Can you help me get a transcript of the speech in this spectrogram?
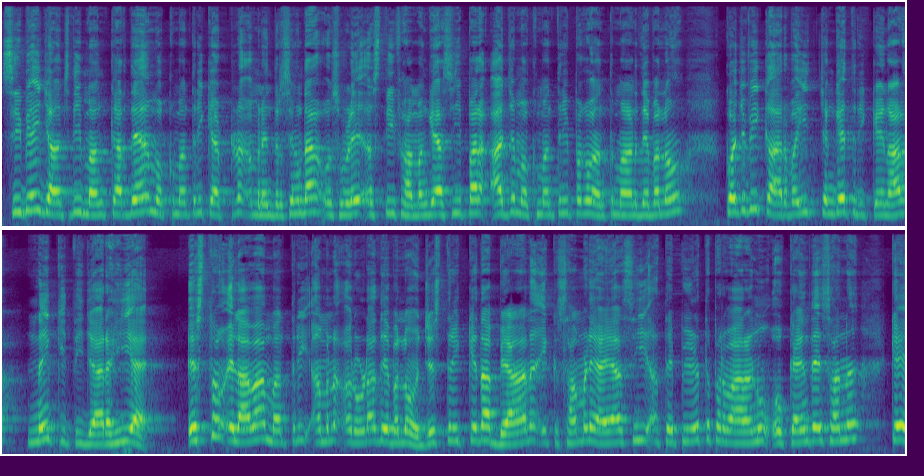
ਸੀਬੀਆਈ ਜਾਂਚ ਦੀ ਮੰਗ ਕਰਦਿਆਂ ਮੁੱਖ ਮੰਤਰੀ ਕੈਪਟਨ ਅਮਰਿੰਦਰ ਸਿੰਘ ਦਾ ਉਸ ਵੇਲੇ ਅਸਤੀਫਾ ਮੰਗਿਆ ਸੀ, ਪਰ ਅੱਜ ਮੁੱਖ ਮੰਤਰੀ ਭਗਵੰਤ ਮਾਨ ਦੇ ਵੱਲੋਂ ਕੁਝ ਵੀ ਕਾਰਵਾਈ ਚੰਗੇ ਤਰੀਕੇ ਨਾਲ ਨਹੀਂ ਕੀਤੀ ਜਾ ਰਹੀ ਹੈ। ਇਸ ਤੋਂ ਇਲਾਵਾ ਮੰਤਰੀ ਅਮਨ ਅਰੋੜਾ ਦੇ ਵੱਲੋਂ ਜਿਸ ਤਰੀਕੇ ਦਾ ਬਿਆਨ ਇੱਕ ਸਾਹਮਣੇ ਆਇਆ ਸੀ ਅਤੇ ਪੀੜਤ ਪਰਿਵਾਰਾਂ ਨੂੰ ਉਹ ਕਹਿੰਦੇ ਸਨ ਕਿ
